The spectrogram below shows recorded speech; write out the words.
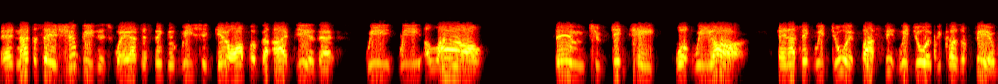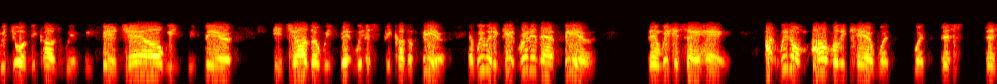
and not to say it should be this way, I just think that we should get off of the idea that we we allow them to dictate what we are. And I think we do it by we do it because of fear. We do it because we, we fear jail. We we fear each other. We, fear, we it's because of fear. If we were to get rid of that fear then we could say, hey, I, we don't. I don't really care what what this this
